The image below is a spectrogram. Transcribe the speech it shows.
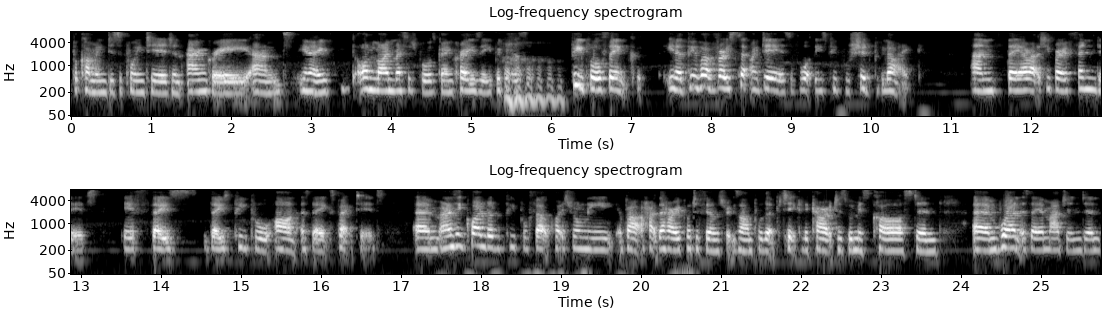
becoming disappointed and angry and, you know, online message boards going crazy because people think, you know, people have very set ideas of what these people should be like. And they are actually very offended if those, those people aren't as they expected. Um, and I think quite a lot of people felt quite strongly about the Harry Potter films, for example, that particular characters were miscast and um, weren't as they imagined. And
